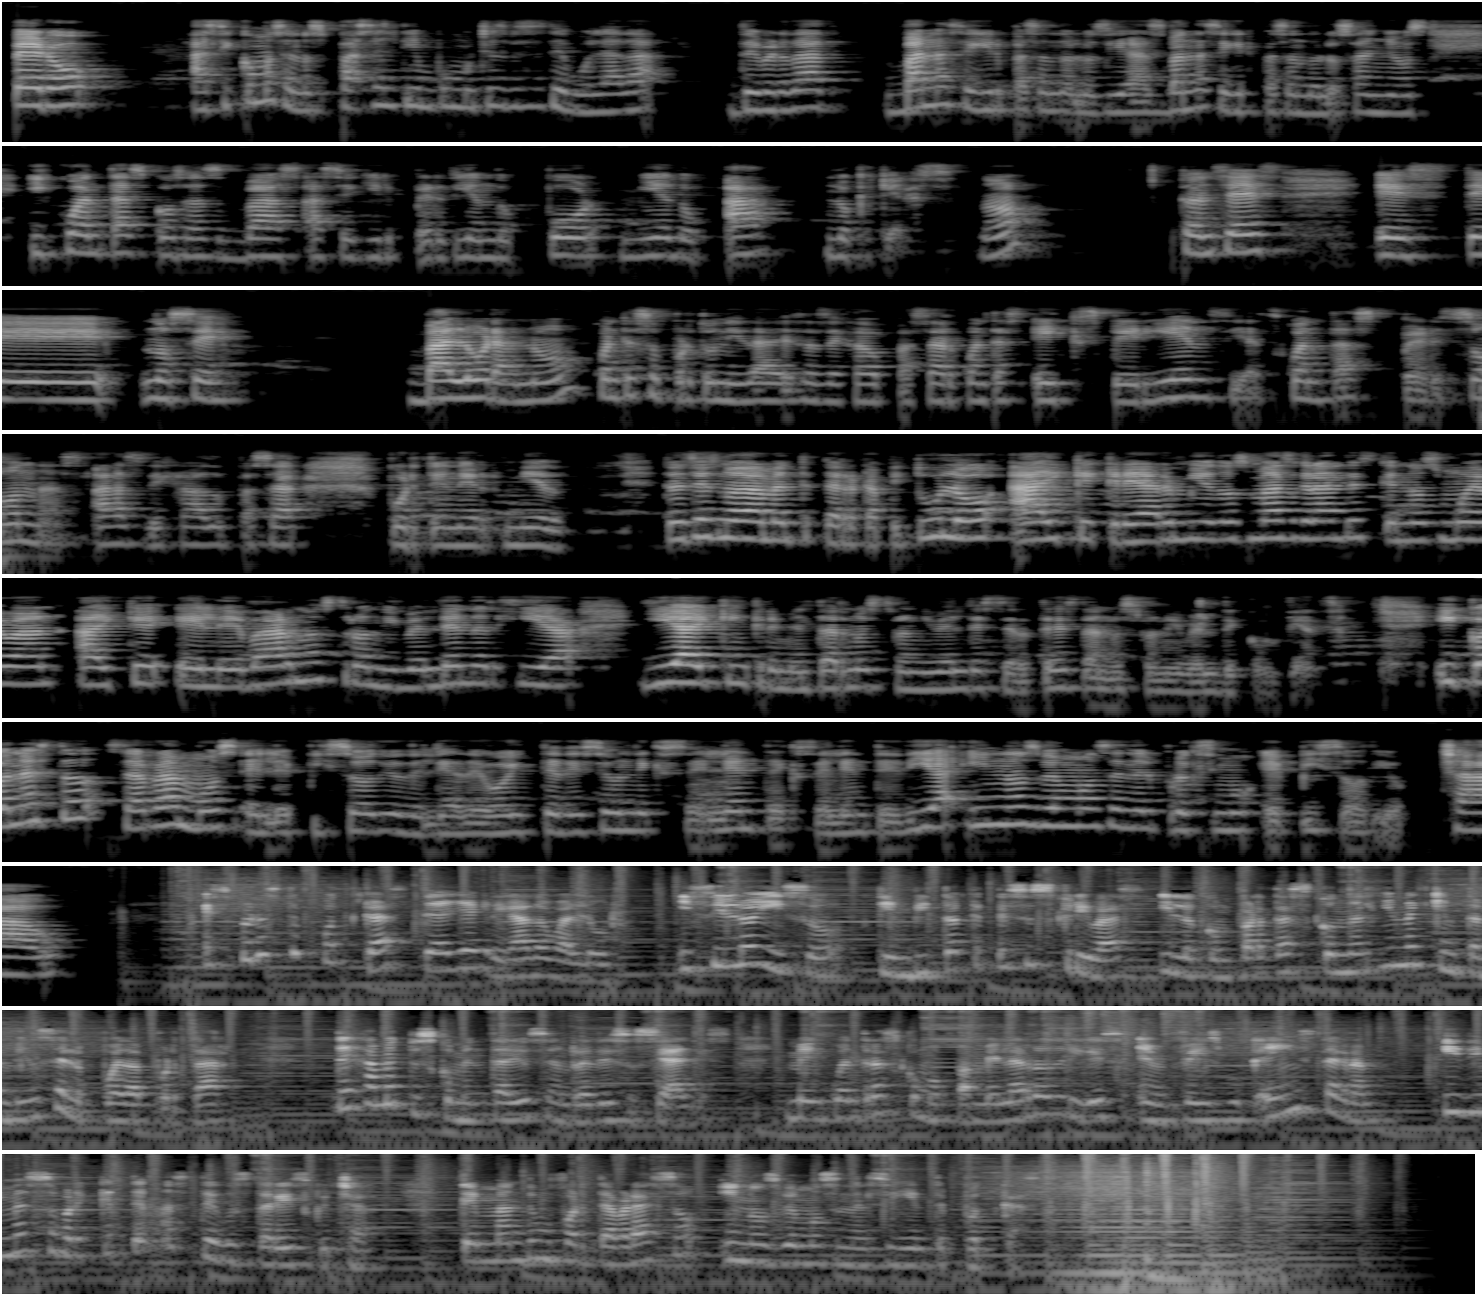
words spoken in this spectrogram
pero así como se nos pasa el tiempo muchas veces de volada, de verdad, van a seguir pasando los días, van a seguir pasando los años y cuántas cosas vas a seguir perdiendo por miedo a lo que quieras, ¿no? Entonces, este, no sé, valora, ¿no? ¿Cuántas oportunidades has dejado pasar? ¿Cuántas experiencias? ¿Cuántas personas has dejado pasar por tener miedo? Entonces, nuevamente te recapitulo, hay que crear miedos más grandes que nos muevan, hay que elevar nuestro nivel de energía y hay que incrementar nuestro nivel de certeza, nuestro nivel de confianza. Y con esto cerramos el episodio del día de hoy. Te deseo un excelente, excelente día y nos vemos en el próximo episodio. Chao. Espero este podcast te haya agregado valor y si lo hizo, te invito a que te suscribas y lo compartas con alguien a quien también se lo pueda aportar. Déjame tus comentarios en redes sociales. Me encuentras como Pamela Rodríguez en Facebook e Instagram. Y dime sobre qué temas te gustaría escuchar. Te mando un fuerte abrazo y nos vemos en el siguiente podcast.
